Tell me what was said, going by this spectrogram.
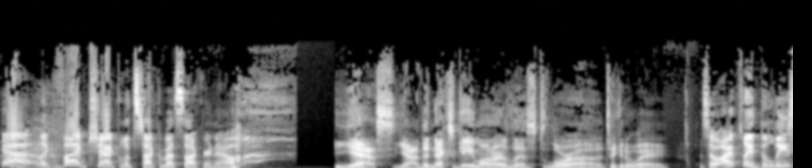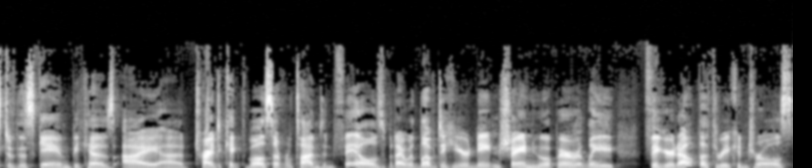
Yeah, like vibe check. Let's talk about soccer now. yes, yeah. The next game on our list, Laura, take it away. So I played the least of this game because I uh, tried to kick the ball several times and failed. But I would love to hear Nate and Shane, who apparently figured out the three controls,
